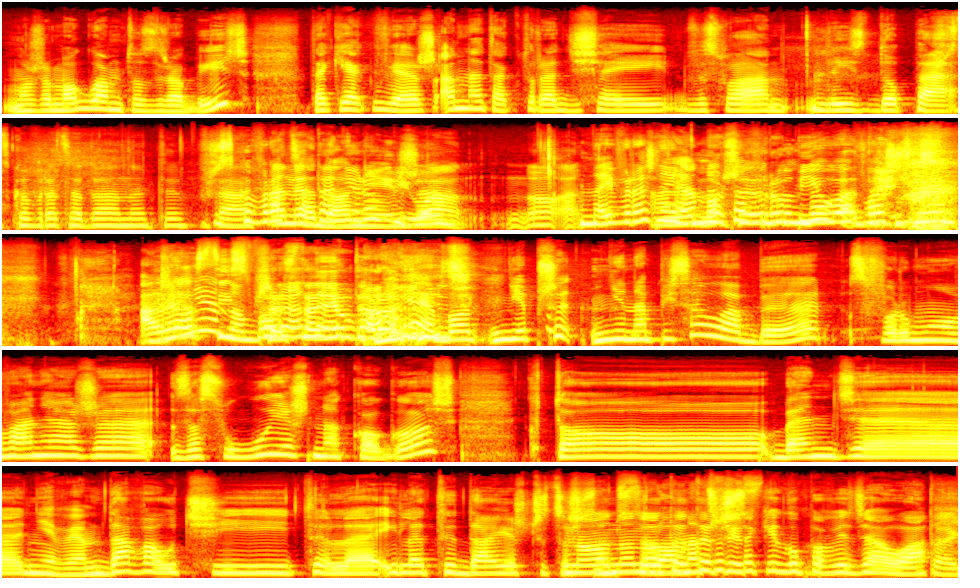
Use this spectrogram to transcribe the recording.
może mogłam to zrobić. Tak jak wiesz, Aneta, która dzisiaj wysłała list do P. Wszystko wraca do Anety. Wszystko tak. wraca Aneta do nie niej, robiła. No, a... Najwyraźniej Ale Aneta robiła właśnie... Ale nie, no bo, Aneta. nie, bo nie, prze, nie napisałaby sformułowania, że zasługujesz na kogoś, kto będzie, nie wiem, dawał ci tyle, ile ty dajesz, czy coś No, w tym no, no, stylu. to Ona też coś jest- takiego powiedziała. Tak.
